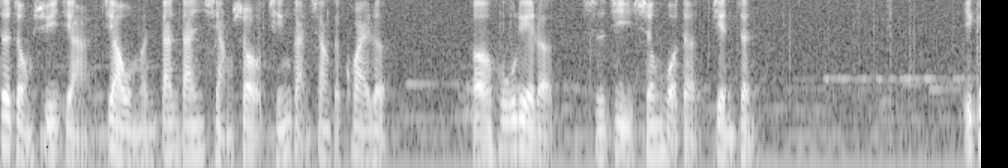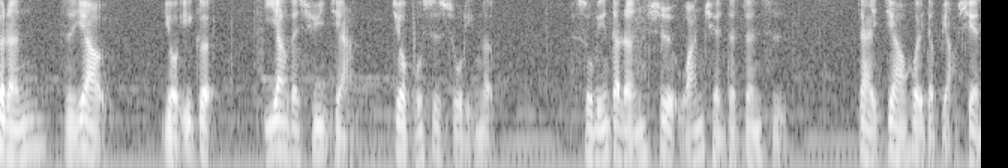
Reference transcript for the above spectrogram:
这种虚假叫我们单单享受情感上的快乐，而忽略了实际生活的见证。一个人只要有一个一样的虚假，就不是属灵了。属灵的人是完全的真实，在教会的表现，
